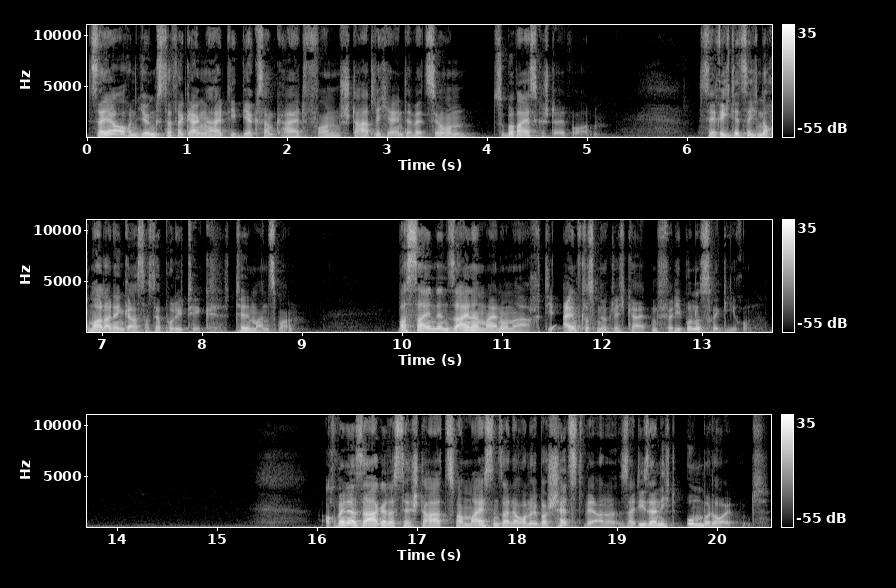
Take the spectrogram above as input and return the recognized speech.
sei ja auch in jüngster Vergangenheit die Wirksamkeit von staatlicher Intervention zu Beweis gestellt worden. Sie richtet sich nochmal an den Gast aus der Politik, Till Mansmann. Was seien denn seiner Meinung nach die Einflussmöglichkeiten für die Bundesregierung? Auch wenn er sage, dass der Staat zwar meist in seiner Rolle überschätzt werde, sei dieser nicht unbedeutend.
